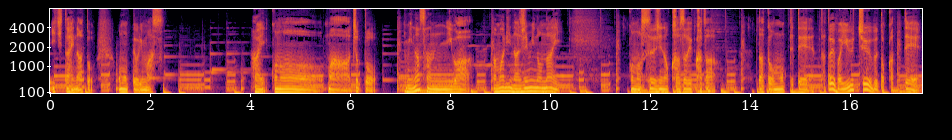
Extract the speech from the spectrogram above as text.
いきたいなと思っております。はい、この、まあ、ちょっと、皆さんにはあまり馴染みのない、この数字の数え方だと思ってて、例えば YouTube とかって、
